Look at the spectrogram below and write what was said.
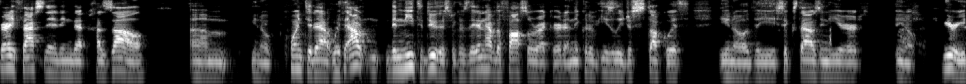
very fascinating that Chazal, um, you know, pointed out without the need to do this because they didn't have the fossil record and they could have easily just stuck with, you know, the six thousand year, you know, theory,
